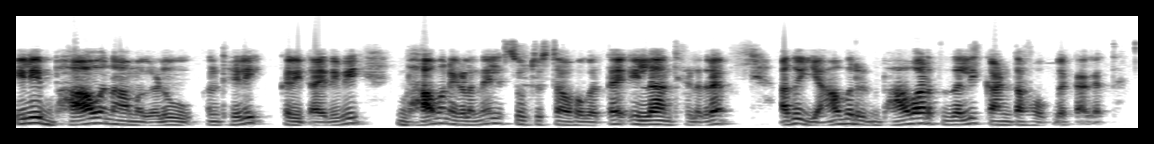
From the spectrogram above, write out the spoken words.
ಇಲ್ಲಿ ಭಾವನಾಮಗಳು ಅಂತ ಹೇಳಿ ಕರಿತಾ ಇದೀವಿ ಭಾವನೆಗಳನ್ನ ಇಲ್ಲಿ ಸೂಚಿಸ್ತಾ ಹೋಗುತ್ತೆ. ಇಲ್ಲ ಅಂತ ಹೇಳಿದ್ರೆ ಅದು ಯಾವ ಭಾವಾರ್ಥದಲ್ಲಿ ಕಾಣ್ತಾ ಹೋಗ್ಬೇಕಾಗತ್ತೆ.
